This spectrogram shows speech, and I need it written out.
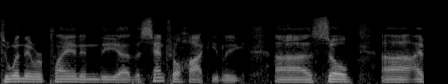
to when they were playing in the uh, the Central Hockey League. Uh, so uh,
